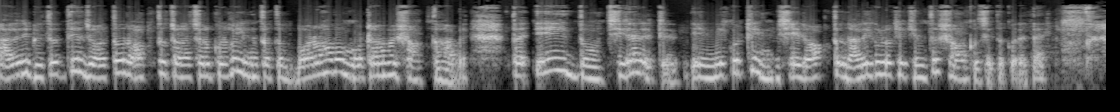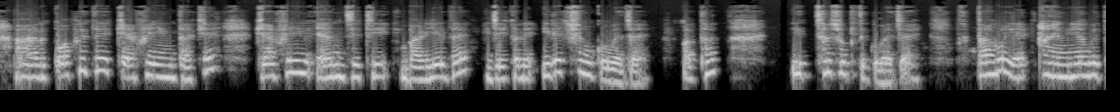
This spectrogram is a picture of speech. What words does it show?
নালীর ভিতর দিয়ে যত রক্ত চলাচল করবে লিঙ্গ তত বড় হবে, মোটা হবে, শক্ত হবে। তা এই সিগারেটের, এই নিকোটিন, সেই রক্ত নালীগুলোকে কিন্তু সংকুচিত করে দেয়। আর কফিতে ক্যাফেইন থাকে। ক্যাফেইন অ্যানজিটি বাড়িয়ে দেয়, যেখানে ইরেকশন কমে যায়, অর্থাৎ ইচ্ছা শক্তি কমে যায়। তাহলে নিয়মিত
